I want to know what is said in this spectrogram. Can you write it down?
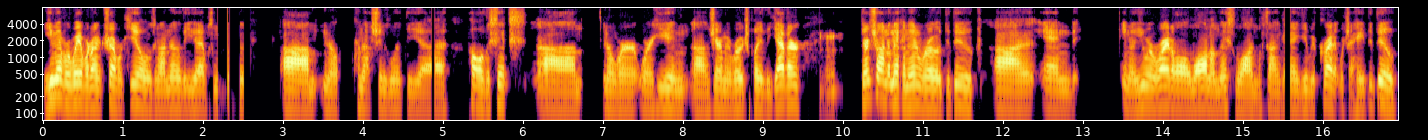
You never wavered on Trevor Keels, and I know that you have some, um, you know, connections with the uh, Paul the Six, um, you know, where where he and uh, Jeremy Roach played together. Mm-hmm they're trying to make an inroad to Duke, uh, and you know you were right all along on this one. So I'm gonna give you credit, which I hate to do,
